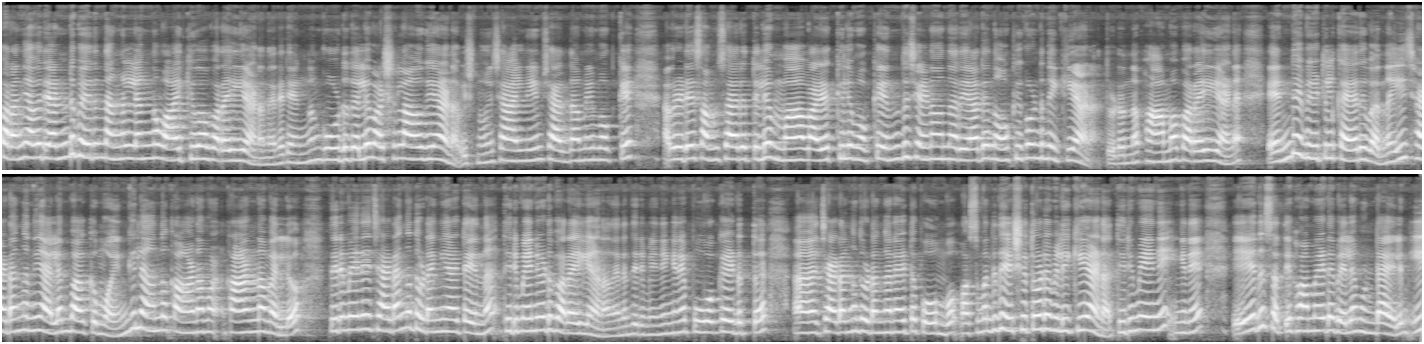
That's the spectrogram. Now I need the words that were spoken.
പറഞ്ഞ് അവർ രണ്ടുപേരും തങ്ങളിൽ അങ്ങ് വായിക്കുക പറയുകയാണ്. അന്നേരം രംഗം കൂടുതൽ വഷളാവുകയാണ്. വിഷ്ണുവും ശാലിനിയും ശാരദാമ്മയും ഒക്കെ അവരുടെ സംസാരത്തിലും ആ വഴക്കിലും ഒക്കെ എന്ത് ചെയ്യണമെന്നറിയാതെ നോക്കിക്കൊണ്ട് നിൽക്കുകയാണ്. തുടർന്ന് ഭാമ പറയുകയാണ് എന്റെ വീട്ടിൽ കയറി വന്ന് ഈ ചടങ്ങ് നീ അലമ്പാക്കുമോ? എങ്കിലൊന്ന് കാണ കാണണമല്ലോ. തിരുമേനി ചടങ്ങ് തുടങ്ങിയാട്ടെ എന്ന് തിരുമേനിയോട് പറയുകയാണ്. അന്നേരം തിരുമേനി ഇങ്ങനെ പൂവൊക്കെ എടുത്ത് ചടങ്ങ് തുടങ്ങാനായിട്ട് പോകുമ്പോൾ വസുമതി ദേഷ്യത്തോടെ വിളിക്കുകയാണ് തിരുമേനി ഇങ്ങനെ ഏത് സത്യഭാമയുടെ ബലമുണ്ടായാലും ഈ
